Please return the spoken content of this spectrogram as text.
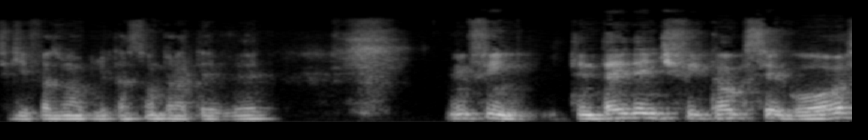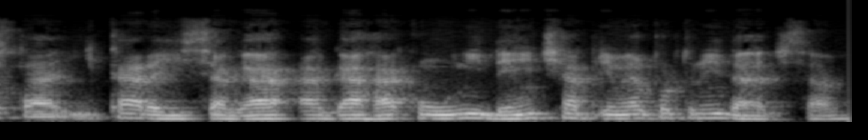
se quer fazer uma aplicação para TV. Enfim, tentar identificar o que você gosta e, cara, e se agarrar, com unidente a primeira oportunidade, sabe?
